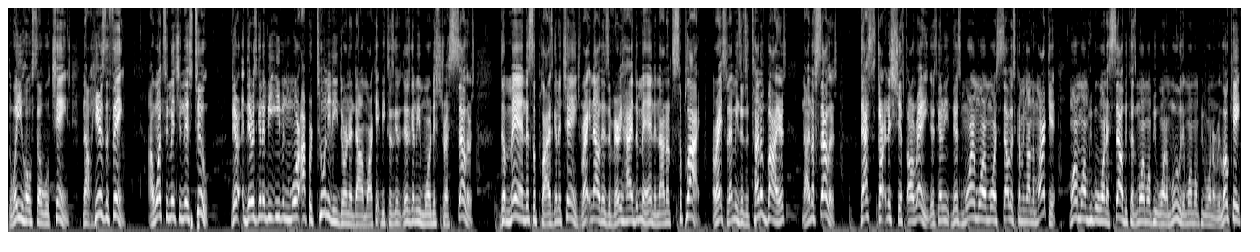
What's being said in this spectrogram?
the way you wholesale will change. Now, here's the thing. I want to mention this too. There, there's going to be even more opportunity during a down market because there's going to be more distressed sellers demand and supply is going to change. Right now, there's a very high demand and not enough supply. All right, so that means there's a ton of buyers, not enough sellers. That's starting to shift already. There's gonna be there's more and more and more sellers coming on the market. More and more people want to sell because more and more people want to move. And more and more people want to relocate.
